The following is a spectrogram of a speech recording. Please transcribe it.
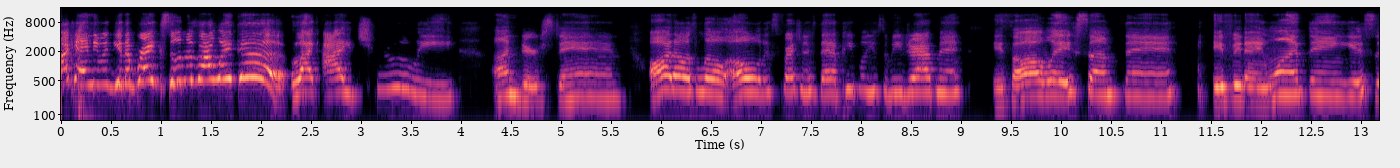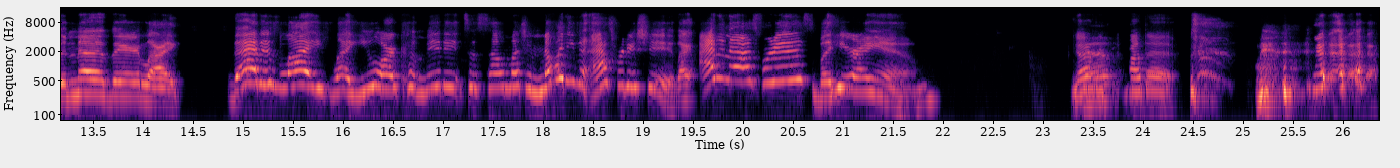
I can't even get a break soon as I wake up. Like, I truly understand all those little old expressions that people used to be dropping. It's always something. If it ain't one thing, it's another. Like, that is life. Like you are committed to so much, and nobody even asked for this shit. Like I didn't ask for this, but here I am. Y'all yep. think about that?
